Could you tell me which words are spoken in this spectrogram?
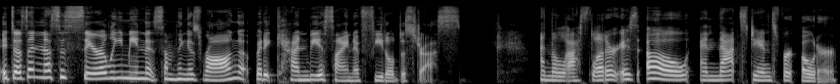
It doesn't necessarily mean that something is wrong, but it can be a sign of fetal distress. And the last letter is O, and that stands for odor.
